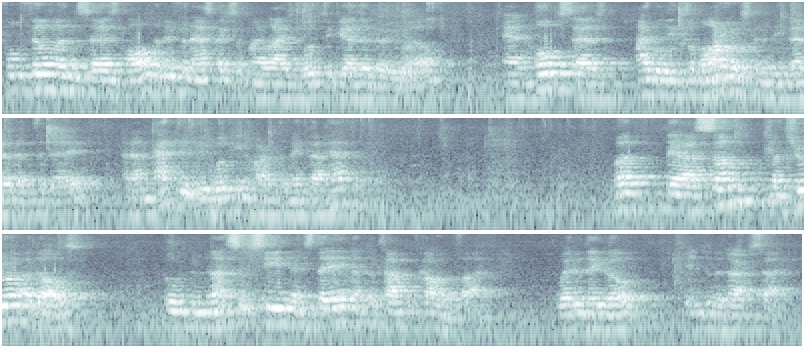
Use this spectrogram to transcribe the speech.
Fulfillment says all the different aspects of my life work together very well. And hope says, I believe tomorrow is going to be better than today, and I'm actively working hard to make that happen. But there are some mature adults who do not succeed in staying at the top of column five. Where do they go? Into the dark side.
